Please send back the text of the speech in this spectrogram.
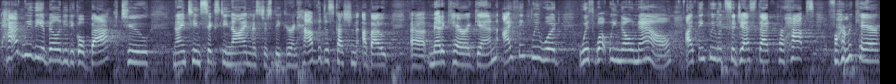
had we the ability to go back to 1969, Mr. Speaker, and have the discussion about uh, Medicare again, I think we would, with what we know now, I think we would suggest that perhaps pharmacare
